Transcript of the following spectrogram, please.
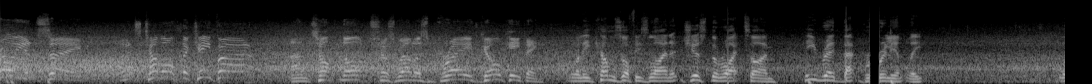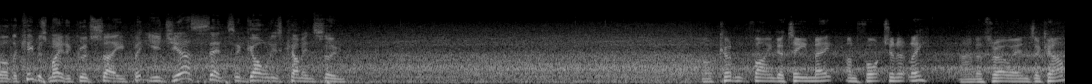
Brilliant save. And it's come off the keeper. And top-notch as well as brave goalkeeping. Well, he comes off his line at just the right time. He read that brilliantly. Well, the keeper's made a good save, but you just sense a goal is coming soon. Well, couldn't find a teammate, unfortunately. And a throw-in to come.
